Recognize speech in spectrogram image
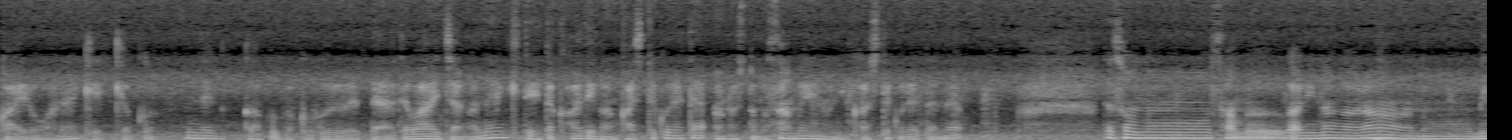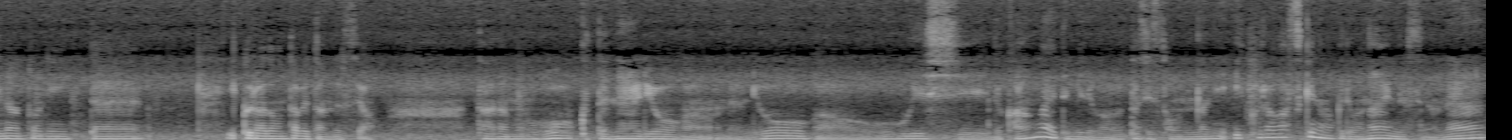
北海道はね結局。でガクガク震えて。で Y ちゃんがね着ていたカーディガン貸してくれてあの人も寒いのに貸してくれてね。でその寒がりながらあの港に行っていくら丼食べたんですよ。ただもう多くてね量がね。量が多いしで考えてみれば私そんなにいくらが好きなわけではないんですよね。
